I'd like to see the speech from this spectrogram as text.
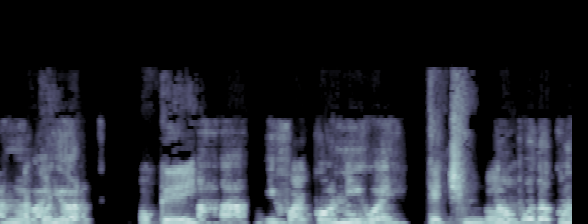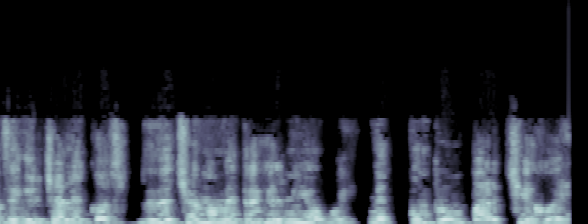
a Nueva. York, Ok, ajá, y fue a Coney, güey. qué chingón. No pudo conseguir chalecos, de hecho no me traje el mío, güey. Me compré un parche, güey.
